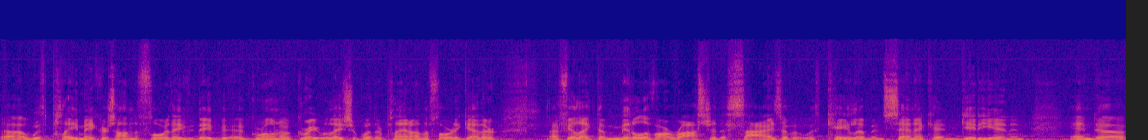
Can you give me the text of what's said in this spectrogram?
uh, with playmakers on the floor. They've, they've uh, grown a great relationship where they're playing on the floor together. I feel like the middle of our roster, the size of it with Caleb and Seneca and Gideon and and uh,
